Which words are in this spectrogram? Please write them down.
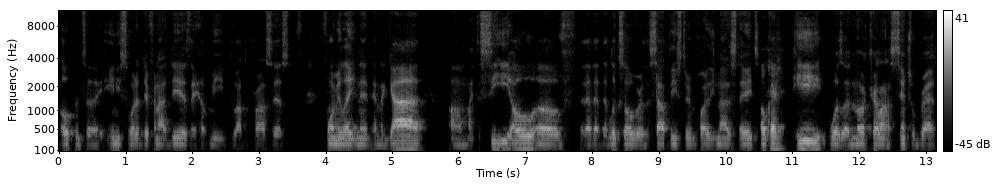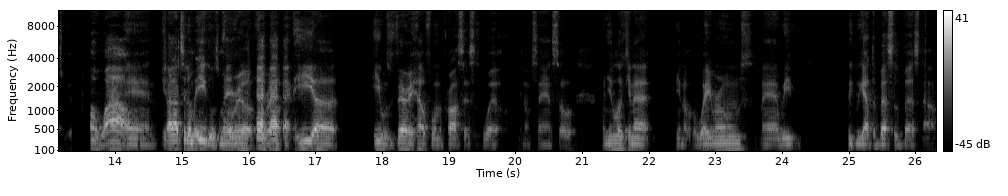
open to any sort of different ideas. They helped me throughout the process of formulating it. And the guy, um, like the CEO of that, that, that looks over the southeastern part of the United States, okay, he was a North Carolina Central graduate. Oh wow! And shout know, out to them Eagles, man. For real, for real. and he uh he was very helpful in the process as well. You know what I'm saying? So when you're looking at, you know, the weight rooms, man, we we, we got the best of the best now. You know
